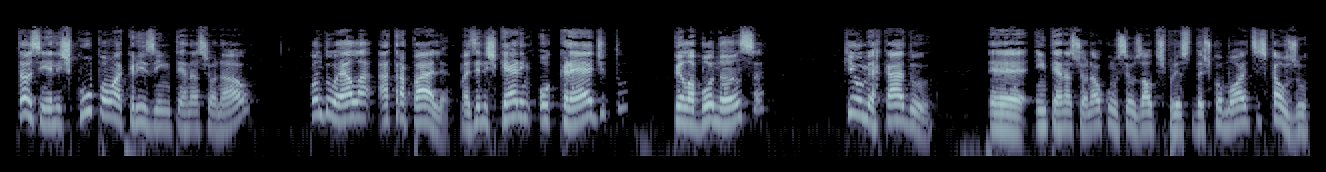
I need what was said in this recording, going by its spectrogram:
Então, assim, eles culpam a crise internacional quando ela atrapalha, mas eles querem o crédito pela bonança que o mercado é, internacional, com os seus altos preços das commodities, causou.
